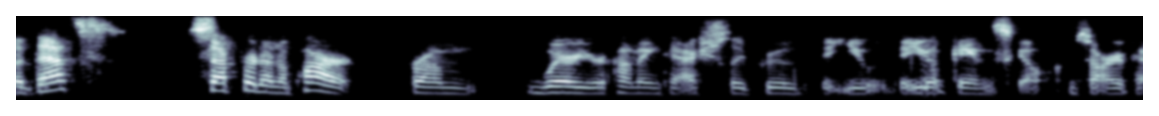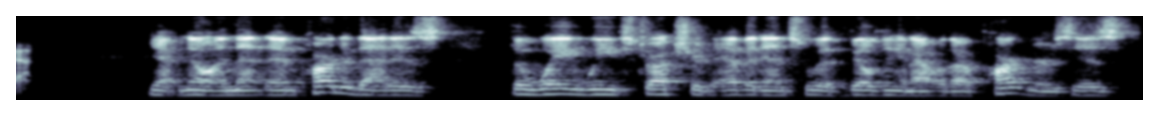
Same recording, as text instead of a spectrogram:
But that's separate and apart from where you're coming to actually prove that you that you have gained the skill. I'm sorry, Pat. Yeah, no, and that and part of that is the way we've structured evidence with building it out with our partners is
